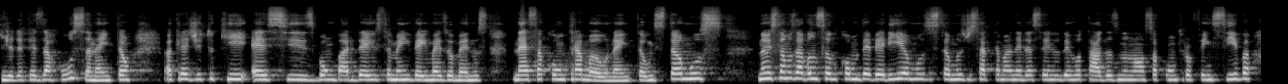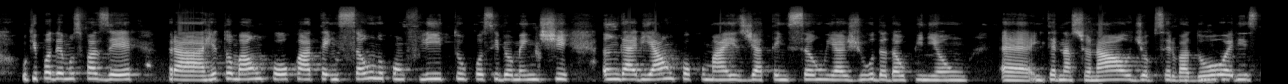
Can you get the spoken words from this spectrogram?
de defesa russa, né? Então, eu acredito que esses bombardeios também vêm mais ou menos nessa contramão, né? Então, estamos não estamos avançando como deveríamos, estamos de certa maneira sendo derrotadas na nossa contraofensiva. O que podemos fazer para retomar um pouco a atenção no conflito, possivelmente angariar um pouco mais de atenção e ajuda da opinião é, internacional, de observadores.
